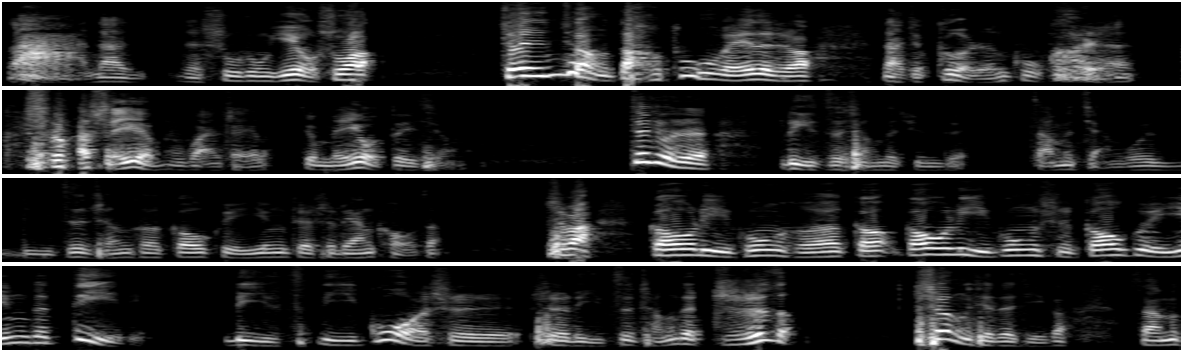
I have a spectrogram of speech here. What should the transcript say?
啊，那那书中也有说了。真正到突围的时候，那就个人顾个人，是吧？谁也不管谁了，就没有队形。这就是李自成的军队。咱们讲过，李自成和高贵英这是两口子，是吧？高立功和高高立功是高贵英的弟弟，李李过是是李自成的侄子。剩下的几个，咱们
